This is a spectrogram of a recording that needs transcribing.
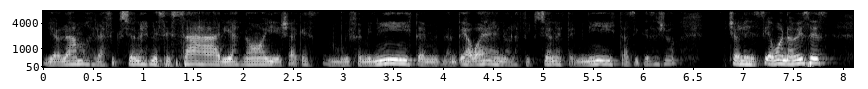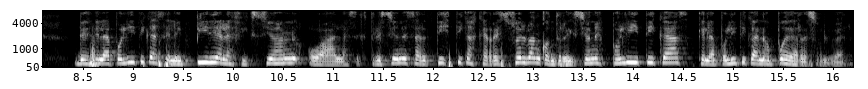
y hablábamos de las ficciones necesarias, ¿no? Y ella que es muy feminista y me plantea, bueno, las ficciones feministas y qué sé yo. Yo le decía, bueno, a veces desde la política se le pide a la ficción o a las expresiones artísticas que resuelvan contradicciones políticas que la política no puede resolver.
